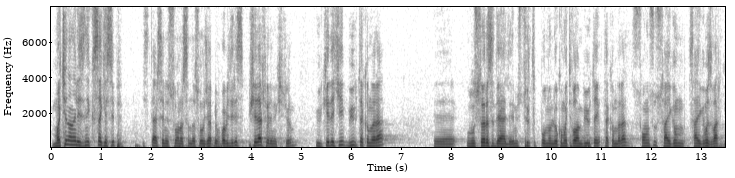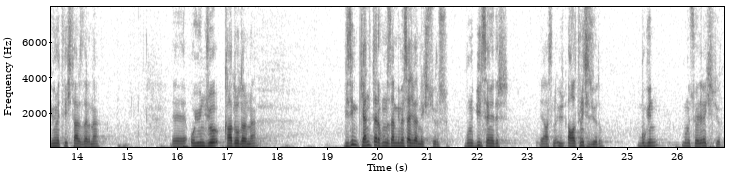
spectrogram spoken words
Maçın analizini kısa kesip isterseniz sonrasında soru cevap yapabiliriz. Bir şeyler söylemek istiyorum. Ülkedeki büyük takımlara e, uluslararası değerlerimiz, Türk futbolunun lokomotif olan büyük ta- takımlara sonsuz saygım, saygımız var. Yönetiliş tarzlarına, e, oyuncu kadrolarına. Bizim kendi tarafımızdan bir mesaj vermek istiyoruz. Bunu bir senedir e, aslında altını çiziyordum. Bugün bunu söylemek istiyorum.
